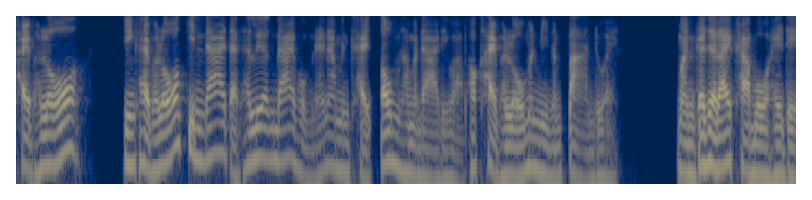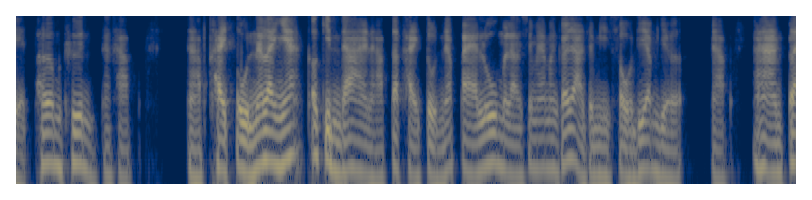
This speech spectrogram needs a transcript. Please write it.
ไข่พะโล้กินไข่พะโล้ก็กินได้ แต่ถ้าเลือกได้ผมแนะนำเป็นไข่ต้มธรรมดาดีกว่า เพราะไข่พะโล้มันมีน้ำตาลด้วย มันก็จะได้คาร์โบไฮเดรตเพิ่มขึ้นนะครับ นะครับไข่ตุ๋นอะไรเงี้ยก็กินได้นะครับ แต่ไข่ตุ๋นเนี่ยแปรรูปมาแล้วใช่ไหมมันก็อาจจะมีโซเดียมเยอะนะครับอาหารแปร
